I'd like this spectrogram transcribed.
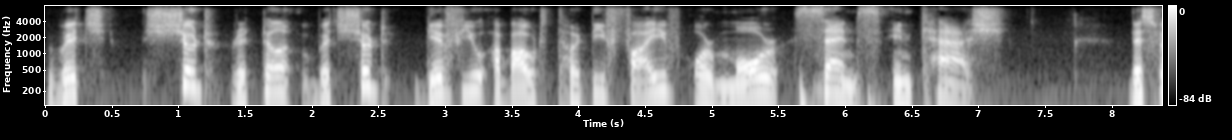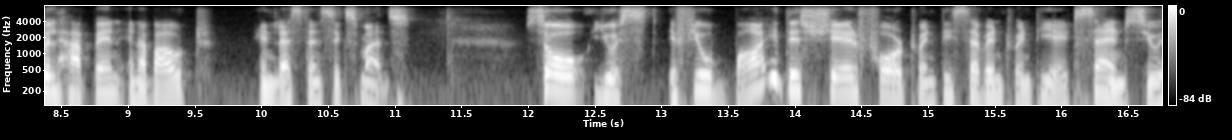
which should return which should give you about 35 or more cents in cash. This will happen in about in less than 6 months. So you if you buy this share for 27 28 cents you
